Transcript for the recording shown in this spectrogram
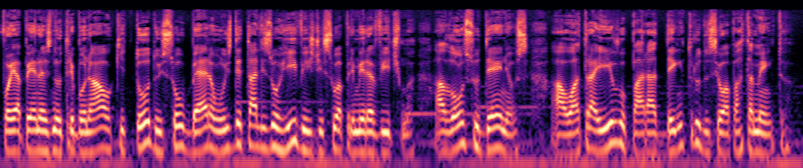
Foi apenas no tribunal que todos souberam os detalhes horríveis de sua primeira vítima, Alonso Daniels, ao atraí-lo para dentro do seu apartamento.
